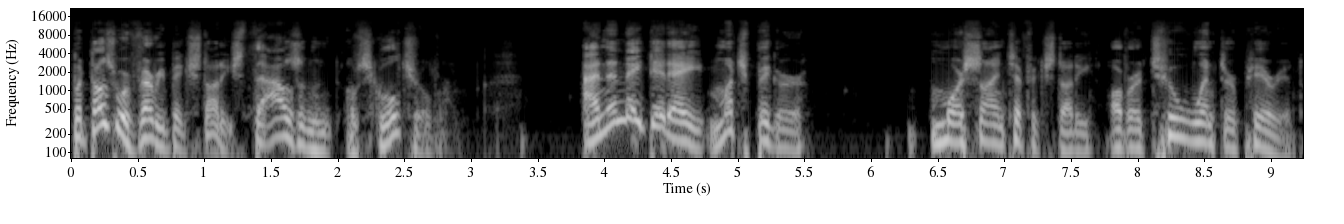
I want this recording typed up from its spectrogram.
but those were very big studies, thousands of school children. And then they did a much bigger, more scientific study over a two winter period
